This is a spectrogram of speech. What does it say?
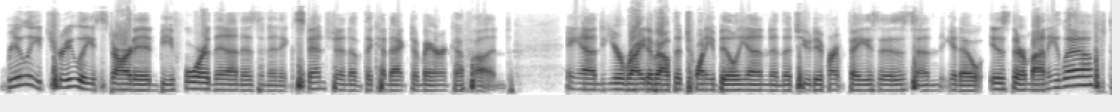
really truly started before then as an, extension of the Connect America Fund. And you're right about the 20 billion and the two different phases. And, you know, is there money left?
